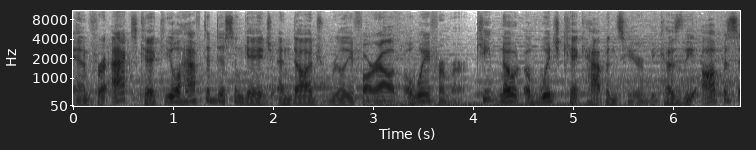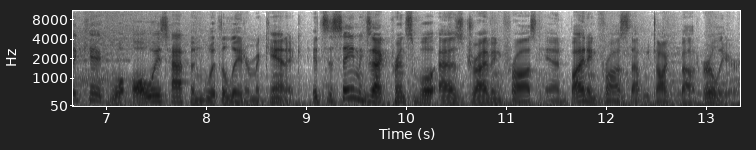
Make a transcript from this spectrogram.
and for Axe Kick, you'll have to disengage and dodge really far out away from her. Keep note of which kick happens here because the opposite kick will always happen with a later mechanic. It's the same exact principle as Driving Frost and Biting Frost that we talked about earlier.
